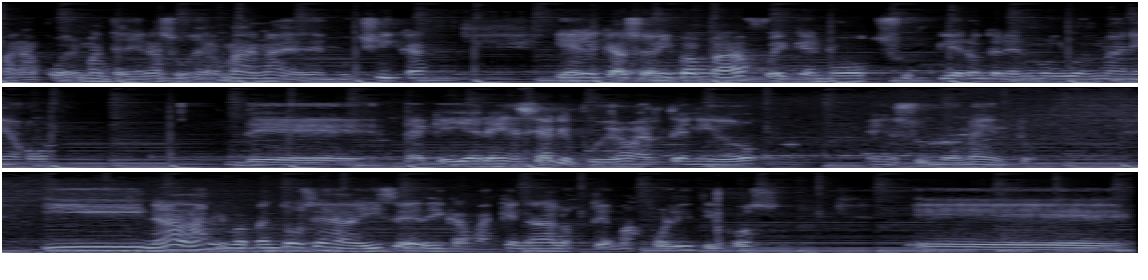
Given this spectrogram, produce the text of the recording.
para poder mantener a sus hermanas desde muy chica. Y en el caso de mi papá fue que no supieron tener muy buen manejo de, de aquella herencia que pudieron haber tenido en su momento. Y nada, mi papá entonces ahí se dedica más que nada a los temas políticos. Eh,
